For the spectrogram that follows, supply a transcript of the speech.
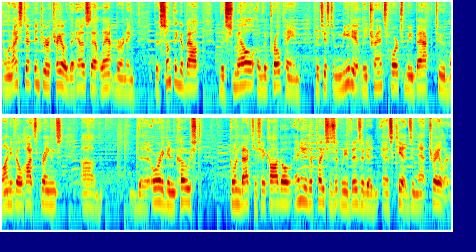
And when I step into a trailer that has that lamp burning, there's something about the smell of the propane that just immediately transports me back to Bonneville Hot Springs, um, the Oregon coast, going back to Chicago, any of the places that we visited as kids in that trailer.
